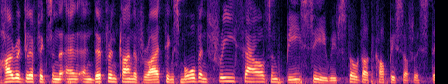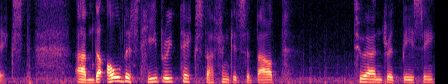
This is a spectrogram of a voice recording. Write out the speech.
hieroglyphics and, and, and, different kind of writings more than 3000 BC. We've still got copies of this text. Um, the oldest Hebrew text, I think, is about 200 BC.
